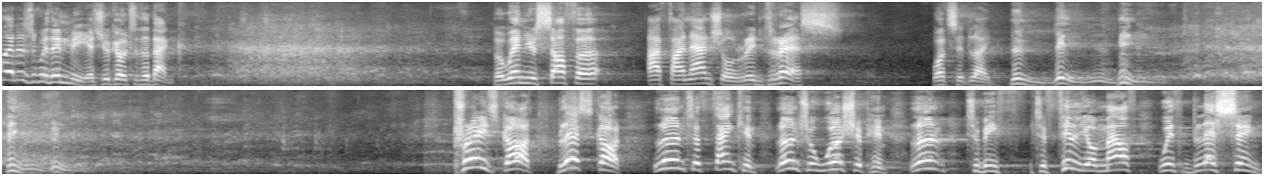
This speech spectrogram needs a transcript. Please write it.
that is within me as you go to the bank. But when you suffer a financial redress, what's it like? Praise God, bless God, learn to thank Him, learn to worship Him, learn to be to fill your mouth with blessing.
